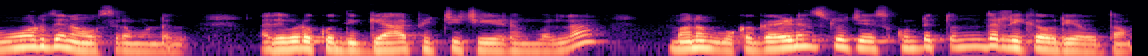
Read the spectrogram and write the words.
మోర్ దెన్ అవసరం ఉండదు. అది కూడా కొద్ది గ్యాప్ ఇచ్చి చేయడం వల్ల మనం ఒక గైడెన్స్లో చేసుకుంటే తొందర రికవరీ అవుతాం.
